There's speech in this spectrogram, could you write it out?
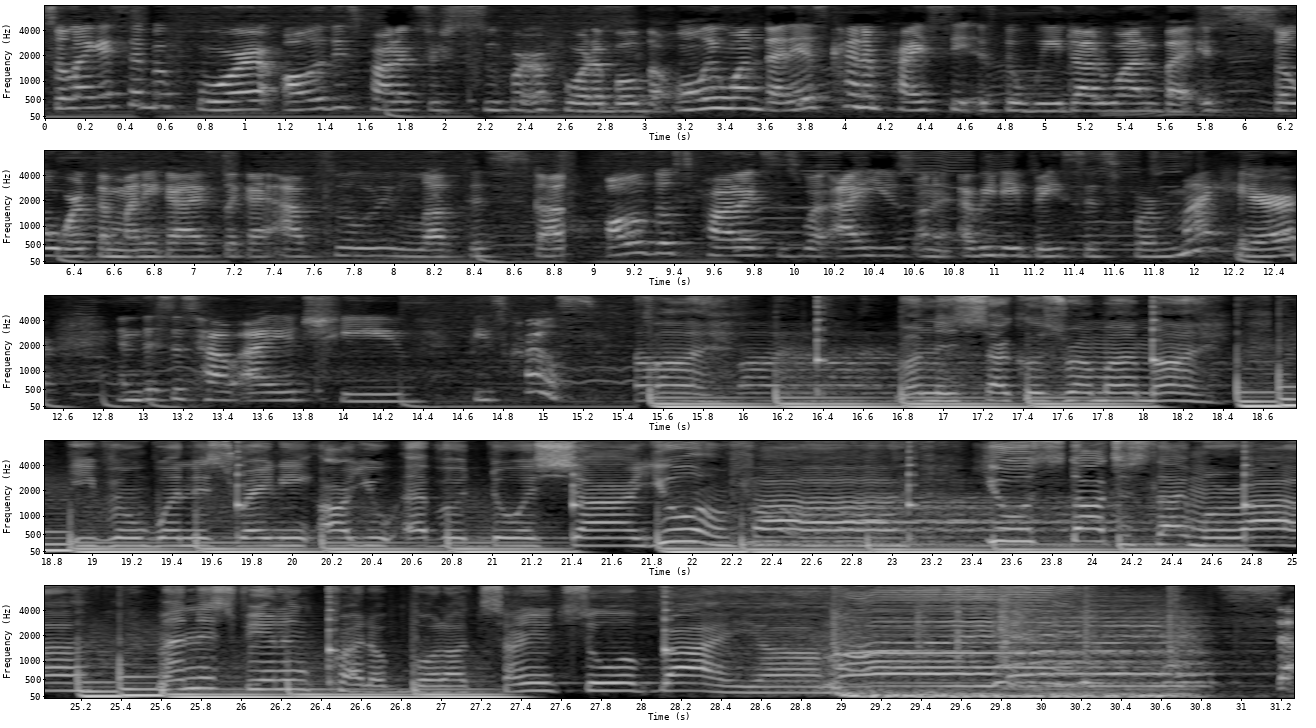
So like I said before, all of these products are super affordable. The only one that is kind of pricey is the Ouidad one, but it's so worth the money, guys. Like I absolutely love this stuff. All of those products is what I use on an everyday basis for my hair, and this is how I achieve these curls. Running circles my mind. Even when it's all you ever do is shine. You on fire. You just like Mariah. Man, this feel incredible. I'll turn you to a mine. So,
